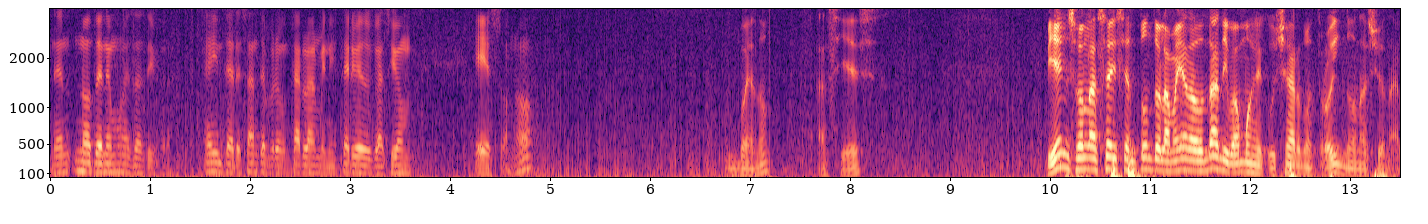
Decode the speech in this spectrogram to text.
No tenemos esa cifra. Es interesante preguntarle al Ministerio de Educación eso, ¿no? Bueno, así es. Bien, son las seis en punto de la mañana, don Dani, vamos a escuchar nuestro himno nacional.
